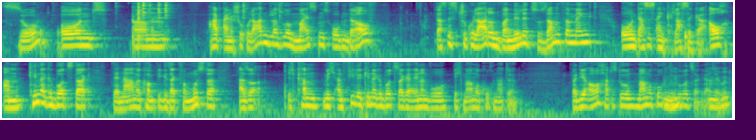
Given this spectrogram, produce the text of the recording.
So, und ähm, hat eine Schokoladenglasur meistens obendrauf. Das ist Schokolade und Vanille zusammen vermengt und das ist ein Klassiker. Auch am Kindergeburtstag. Der Name kommt, wie gesagt, vom Muster. Also, ich kann mich an viele Kindergeburtstage erinnern, wo ich Marmorkuchen hatte. Bei dir auch? Hattest du Marmorkuchen zum Geburtstag? Ja, sehr Mhm. gut.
